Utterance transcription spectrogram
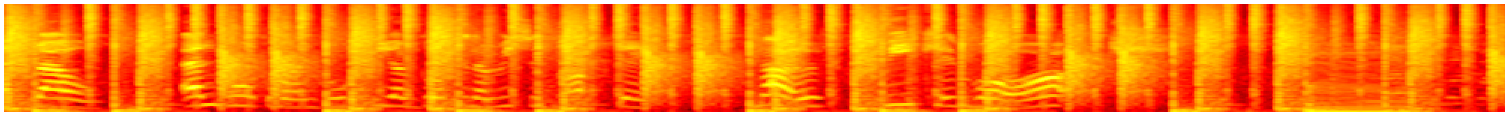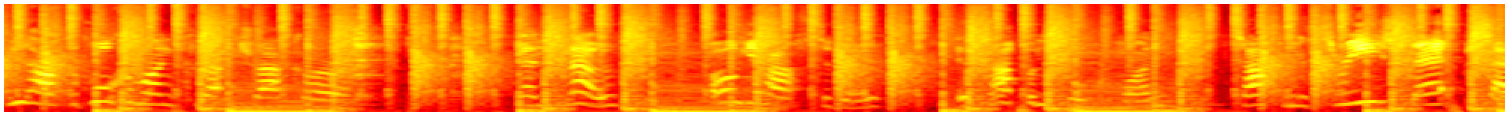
as well in Pokemon Go. We have gotten a recent update. Now we can watch. We have the Pokemon tracker. And now all you have to do is tap on the Pokemon, tap on the three steps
